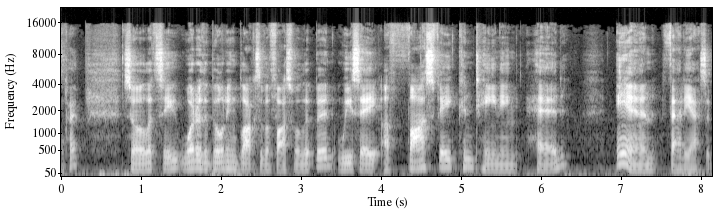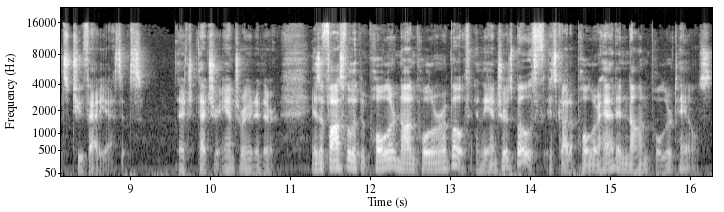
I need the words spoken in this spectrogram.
Okay, so let's see. What are the building blocks of a phospholipid? We say a phosphate-containing head and fatty acids, two fatty acids. That's, that's your answer right there. Is a phospholipid polar, nonpolar, or both? And the answer is both. It's got a polar head and nonpolar tails.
